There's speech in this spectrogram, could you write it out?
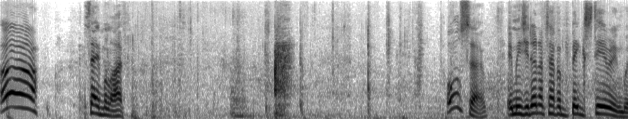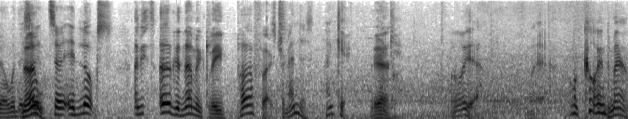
Ah! Saved my life. Also, it means you don't have to have a big steering wheel with it, so, No. it, so it looks And it's ergonomically perfect. It's tremendous. Thank you. Yeah. Thank you. Oh, yeah. Oh, yeah. I'm a kind man.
